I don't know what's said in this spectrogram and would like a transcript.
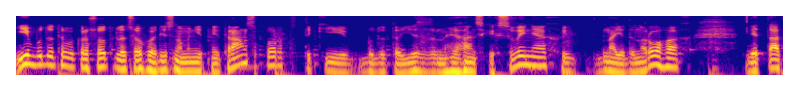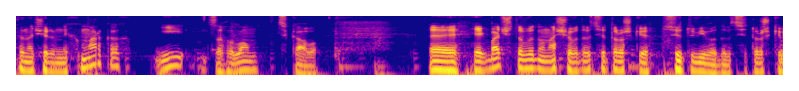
І будете використовувати для цього різноманітний транспорт, такі будете їздити на гігантських свинях, на єдинорогах, літати на чарівних хмарках, і загалом цікаво. Е, як бачите, видно, наші видавці трошки, світові видавці трошки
